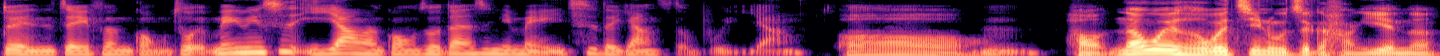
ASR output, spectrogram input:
对你的这一份工作，明明是一样的工作，但是你每一次的样子都不一样。哦。嗯，好，那为何会进入这个行业呢？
